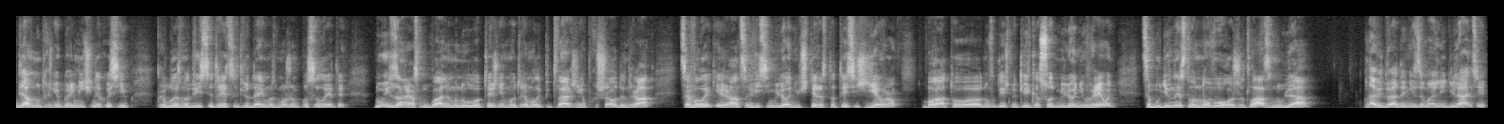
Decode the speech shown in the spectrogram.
для внутрішньопереміщених осіб. Приблизно 230 людей ми зможемо поселити. Ну і зараз, буквально минулого тижня, ми отримали підтвердження про ще один грант. Це великий грант, це 8 мільйонів 400 тисяч євро. Багато, ну фактично кілька сот мільйонів гривень. Це будівництво нового житла з нуля на відведеній земельній ділянці.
